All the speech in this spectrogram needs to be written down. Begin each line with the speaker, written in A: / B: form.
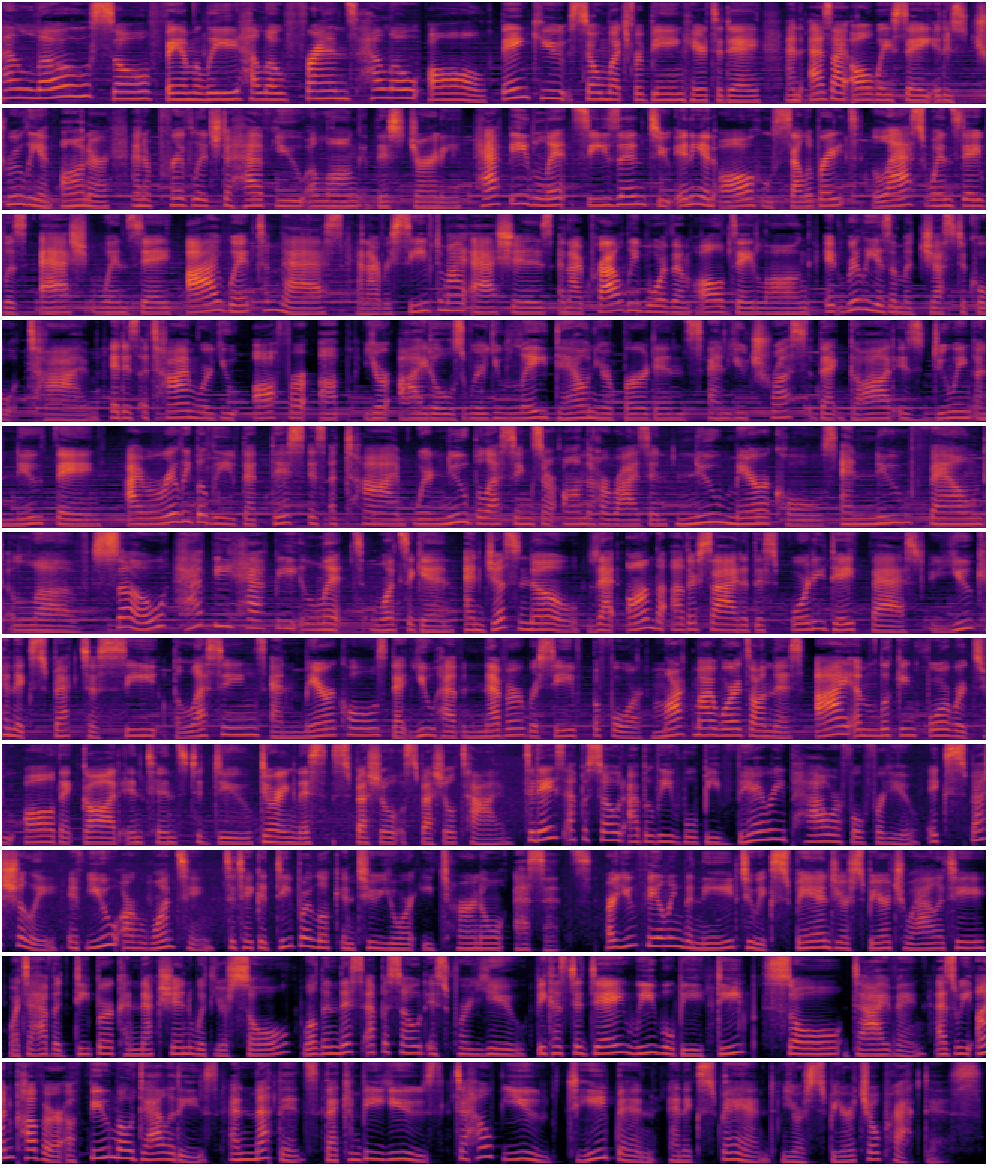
A: Hello, soul family. Hello, friends. Hello, all. Thank you so much for being here today. And as I always say, it is truly an honor and a privilege to have you along this journey. Happy Lent season to any and all who celebrate. Last Wednesday was Ash Wednesday. I went to Mass and I received my ashes and I proudly wore them all day long. It really is a majestical time time. It is a time where you offer up your idols, where you lay down your burdens, and you trust that God is doing a new thing I really believe that this is a time where new blessings are on the horizon, new miracles, and new found love. So, happy, happy Lent once again. And just know that on the other side of this 40 day fast, you can expect to see blessings and miracles that you have never received before. Mark my words on this. I am looking forward to all that God intends to do during this special, special time. Today's episode, I believe, will be very powerful for you, especially if you are wanting to take a deeper look into your eternal essence. Are you feeling the need to expand your spirituality or to have a deeper connection with your soul? Well, then this episode is for you because today we will be deep soul diving as we uncover a few modalities and methods that can be used to help you deepen and expand your spiritual practice.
